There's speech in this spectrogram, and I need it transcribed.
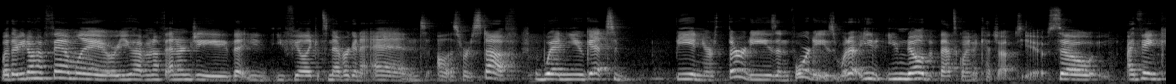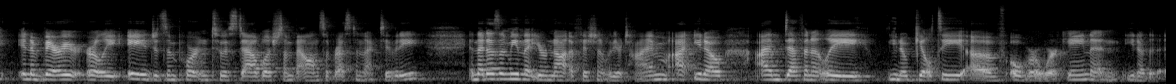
whether you don't have family or you have enough energy that you, you feel like it's never going to end, all that sort of stuff, when you get to be in your 30s and 40s, whatever, you, you know that that's going to catch up to you. So I think in a very early age, it's important to establish some balance of rest and activity. And that doesn't mean that you're not efficient with your time. I, you know, I'm definitely, you know, guilty of overworking and, you know, th-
